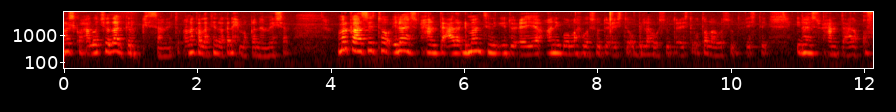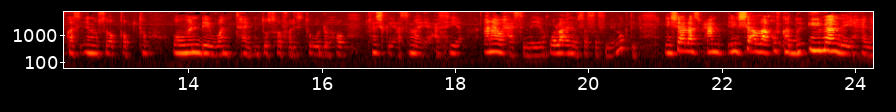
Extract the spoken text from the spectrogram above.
Rashka waxaa loo jeedaa garabkiisaaneeto anaka laakiin waa ka dhex maqana meesha. Markaasito ilaahay subxaana watacaala dhammaantiin ii duceeya. Aniga wallahi waa soo duceystay oo bilah waa soo duceystay oo tallah waa soo duceystay. Ilaahay subxaana watacaala qofkaas inuu soo qabto oo one day one time intuu soo fariisto uu dhaho. Rashka iyo asmaa iyo cafiya anaa waxaa sameeyay wallahi aniga saasa sameeyay mugti insha allah subxaan insha allah qofka hadduu iimaan leeyahayna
